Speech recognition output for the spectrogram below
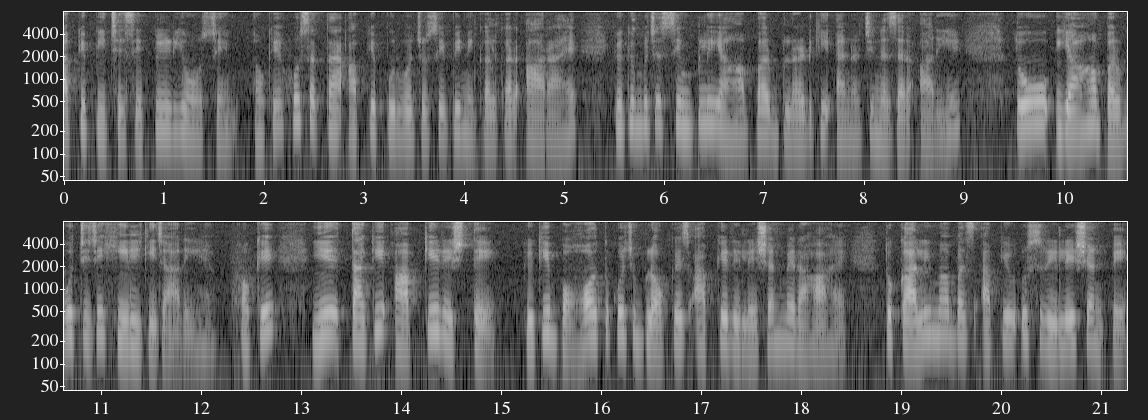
आपके पीछे से, पीढ़ियों से ओके हो सकता है आपके पूर्वजों से भी निकल कर आ रहा है, क्योंकि मुझे सिंपली यहाँ पर ब्लड की एनर्जी नज़र आ रही है तो यहाँ पर वो चीज़ें हील की जा रही हैं ओके ये ताकि आपके रिश्ते, क्योंकि बहुत कुछ ब्लॉकेज आपके रिलेशन में रहा है तो काली माँ बस आपके उस रिलेशन पे,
